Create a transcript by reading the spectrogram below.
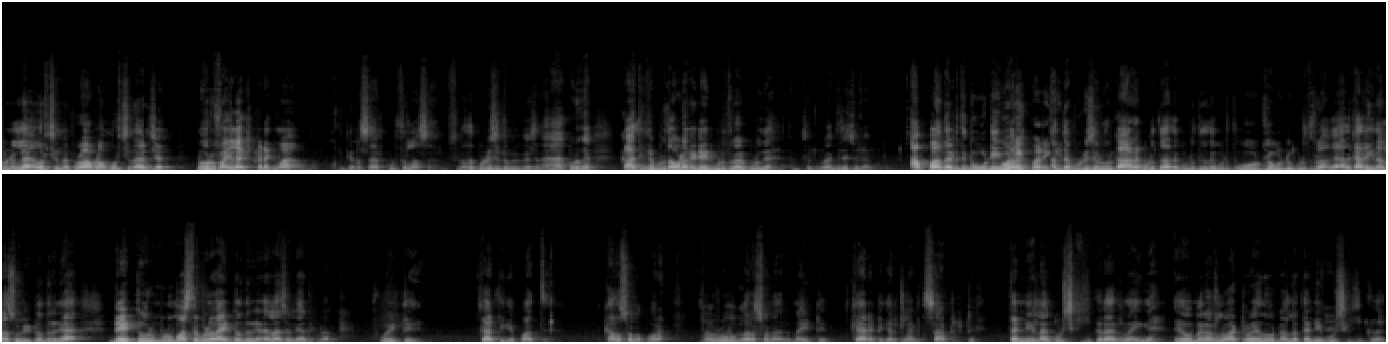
ஒன்றும் இல்லை. ஒரு சின்ன ப்ராப்ளம் ஒரு சின்ன அர்ஜென்ட் ஒரு ஃபைவ் லேக்ஸ் கிடைக்குமா? அதுக்கு என்ன சார் கொடுத்துடலாம் சார்? சரி அந்த ப்ரொடியூசர்கிட்ட போய் பேசுகிறேன் ஆ கொடுங்க. கார்த்திகிட்ட கொடுத்தா உடனே டேட் கொடுத்துறாரு கொடுங்க. அப்படின்னு சொல்லி ஒரு அஞ்சு லட்சம் ரூபா கொடுங்க. அப்போ அதை எடுத்துகிட்டு போகிறேன் போறீங்க. அந்த ப்ரொடியூசர் ஒரு காரை கொடுத்து அதை கொடுத்து இதை கொடுத்து வீட்டில் விட்டு கொடுத்துருவாங்க. அது கதைக்கு நல்லா சொல்லிட்டு வந்துருங்க. டேட் ஒரு மூணு மாதத்துக்குள்ளே வாங்கிட்டு வந்துருங்க எல்லாம் சொல்லி அனுப்புகிறார் போயிட்டு கார்த்திகை பார்த்து கதை சொல்ல போகிறேன் ரூமுக்கு வர சொன்னார் நைட்டு கேரட்டு கேரட்லாம் எடுத்து சாப்பிட்டுக்கிட்டு தண்ணியெல்லாம் குடிச்சிட்டு இருக்கிறாருன்னு வைங்க. ஏதோ மினரல் வாட்டரோ ஏதோ ஒரு நல்ல தண்ணி குடிச்சிட்டு இருக்கிறாரு.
